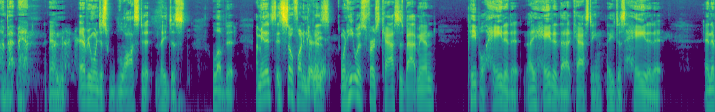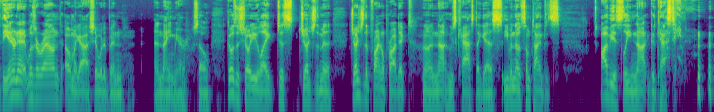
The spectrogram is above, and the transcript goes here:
I'm Batman, and everyone just lost it. They just loved it. I mean, it's it's so funny because when he was first cast as Batman, people hated it. They hated that casting. They just hated it. And if the internet was around, oh my gosh, it would have been a nightmare. So goes to show you, like, just judge the judge the final product, uh, not who's cast. I guess, even though sometimes it's obviously not good casting.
